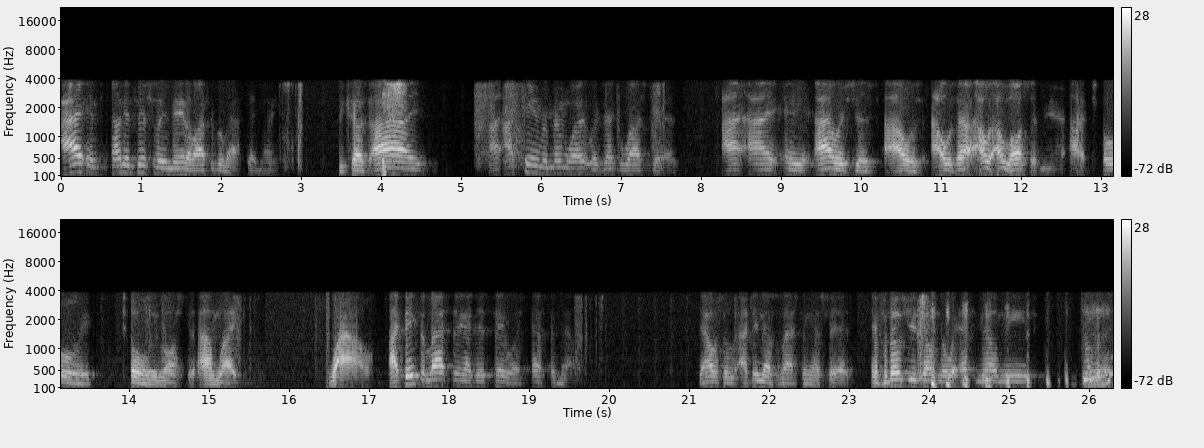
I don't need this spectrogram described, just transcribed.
I unintentionally made a lot of people laugh that night because I, I, I can't remember what exactly what I said. I, I, I was just, I was, I was, I, I lost it, man. I totally, totally lost it. I'm like, wow. I think the last thing I did say was FML. That was the, I think that was the last thing I said. And for those of you who don't know what FML means, Google it.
